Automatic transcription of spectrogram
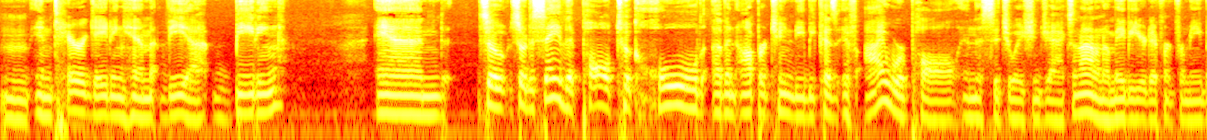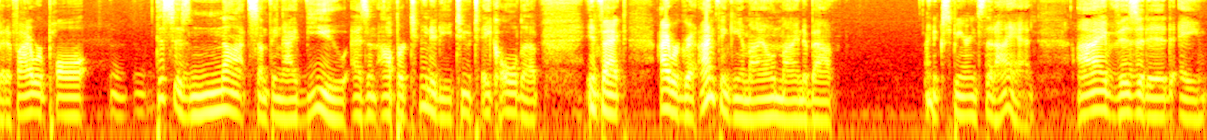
um, interrogating him via beating and so so to say that Paul took hold of an opportunity because if I were Paul in this situation, Jackson, I don't know, maybe you're different for me, but if I were Paul, this is not something I view as an opportunity to take hold of. In fact, I regret. I'm thinking in my own mind about an experience that I had. I visited a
